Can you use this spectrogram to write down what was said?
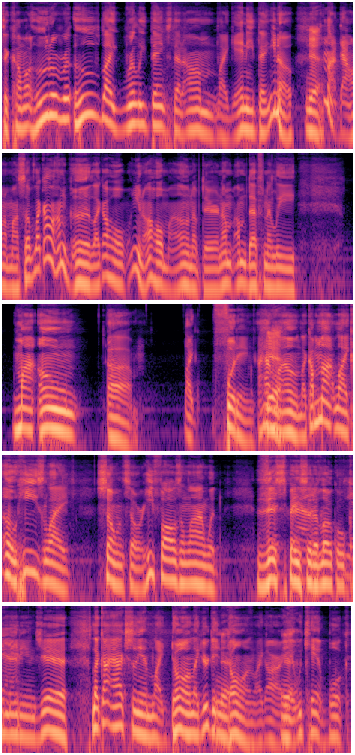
to come up? Who the re- who like really thinks that I'm like anything? You know, Yeah. I'm not down on myself. Like I, I'm good. Like I hold, you know, I hold my own up there, and I'm I'm definitely my own, um, like footing. I have Yeah. my own. Like I'm not like, oh, he's like so and so, or he falls in line with this space of the local Yeah. comedians. Yeah, like I actually am like Don. Like you're getting Yeah. Don. Like all right, yeah. Yeah. we can't book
